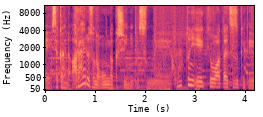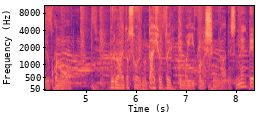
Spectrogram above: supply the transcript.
えー世界のあらゆるその音楽シーンにですね本当に影響を与え続けているこのブルーアイドソウルの代表と言ってもいいこのシンガーですね。で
